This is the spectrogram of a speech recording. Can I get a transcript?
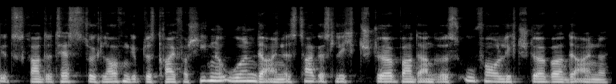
jetzt gerade Tests durchlaufen, gibt es drei verschiedene Uhren. Der eine ist Tageslichtstörbar, der andere ist UV-Lichtstörbar, der eine,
